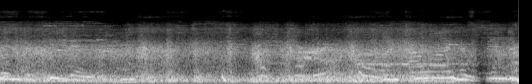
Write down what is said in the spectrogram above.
been defeated. An ally has been defeated.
